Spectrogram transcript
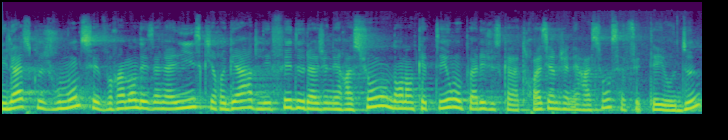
Et là, ce que je vous montre, c'est vraiment des analyses qui regardent l'effet de la génération. Dans l'enquête Théo, on peut aller jusqu'à la troisième génération, ça c'est Théo 2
